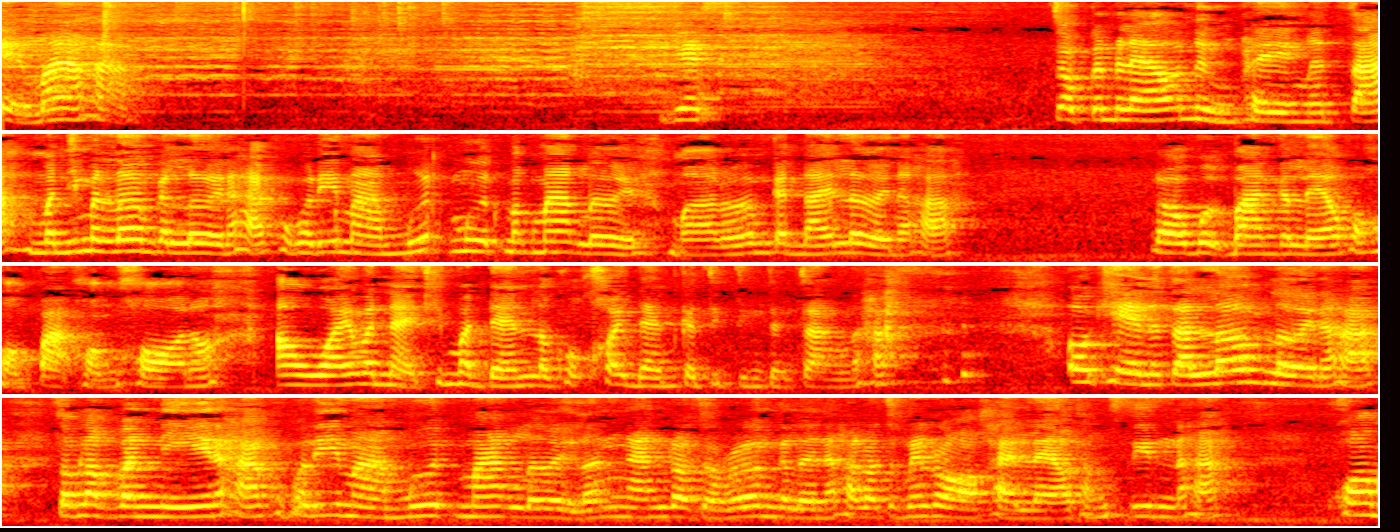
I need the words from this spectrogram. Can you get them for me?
โอเคมากค่ะ yes จบกันไปแล้วหนึ่งเพลงนะจ๊ะ วันนี้มาเริ่มกันเลยนะคะครูพอดีมามืดมืดมาก ๆเลย มาเริ่มกันได้เลยนะคะ เราเบิกบานกันแล้วพอหอมปากหอมคอเนาะเอาไว้วันไหนที่มาแดนเราก็ค่อยแดนกันจริง ๆ จัง ๆ นะคะโอเคนะจ๊ะเริ่มเลยนะคะสำหรับวันนี้นะคะครูพอดีมามืดมากเลย แล้วงั้นเราจะเริ่มกันเลยนะคะ เราจะไม่รอใครแล้วทั้งสิ้นนะคะ ความ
